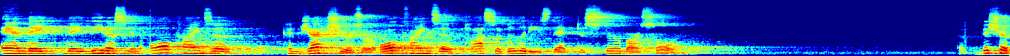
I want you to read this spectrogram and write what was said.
And they, they lead us in all kinds of conjectures or all kinds of possibilities that disturb our soul. Bishop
